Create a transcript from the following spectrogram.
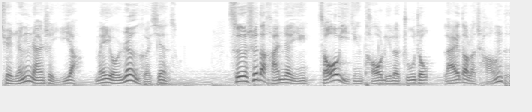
却仍然是一样，没有任何线索。此时的韩振营早已经逃离了株洲，来到了常德。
